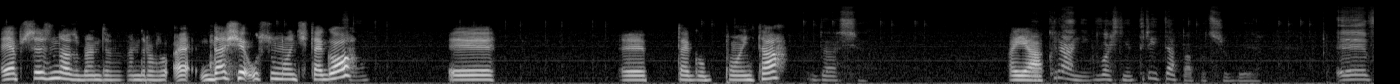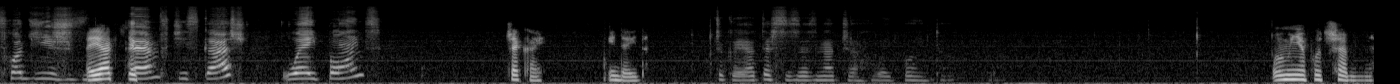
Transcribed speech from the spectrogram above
A ja przez noc będę wędrował. E, da się usunąć tego? Y, y, tego pointa? Da się. A jak? O, kranik, właśnie, tritapa potrzebuję. Yy, wchodzisz w A jak ty... M, wciskasz, waypoints. Czekaj. Idę, idę. Czekaj, ja też sobie zaznaczę waypointa. Bo mi niepotrzebny.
